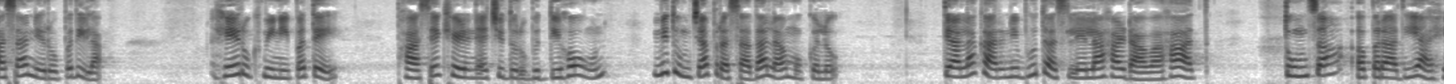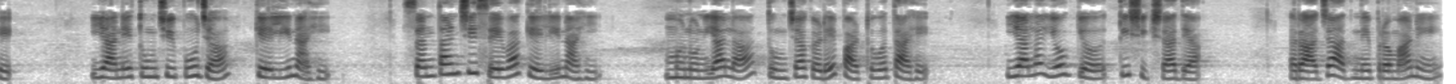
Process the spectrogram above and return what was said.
असा निरोप दिला. हे रुक्मिणीपते फासे खेळण्याची दुर्बुद्धी होऊन मी तुमच्या प्रसादाला मुकलो. त्याला कारणीभूत असलेला हा डावा हात तुमचा अपराधी आहे. याने तुमची पूजा केली नाही. संतांची सेवा केली नाही. म्हणून याला तुमच्याकडे पाठवत आहे. याला योग्य ती शिक्षा द्या. राजा आज्ञेप्रमाणे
